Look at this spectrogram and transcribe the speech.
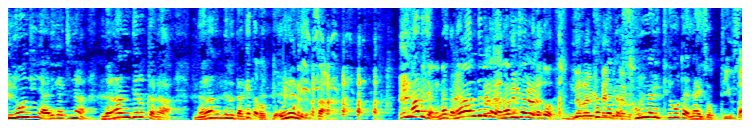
日本人にありがちな、並んでるから、並んでるだけだろって思うんだけどさ、あるじゃない？なんか並んでるから並んじゃうんだけど、よく考えたらそんなに手応えないぞっていうさ、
